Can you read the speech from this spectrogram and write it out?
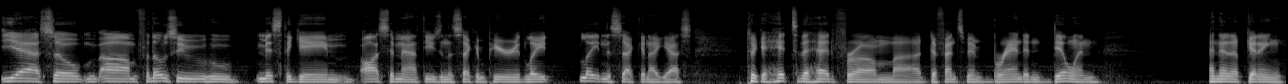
Yeah. So, um, for those who who missed the game, Auston Matthews in the second period, late late in the second, I guess, took a hit to the head from uh, defenseman Brenden Dillon, and ended up getting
